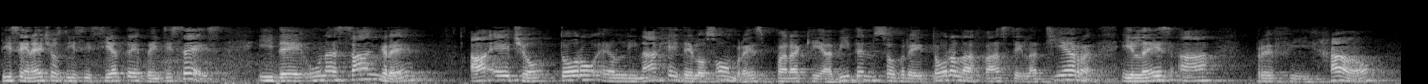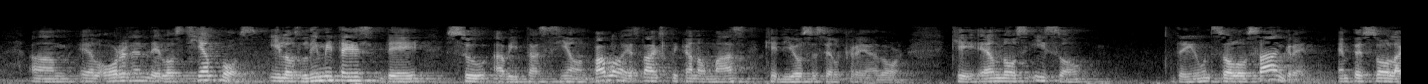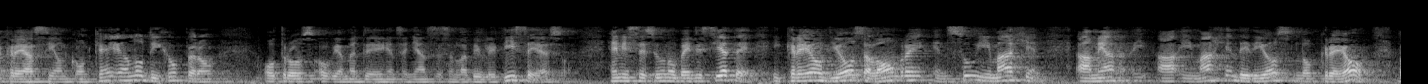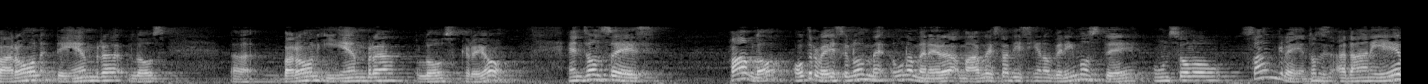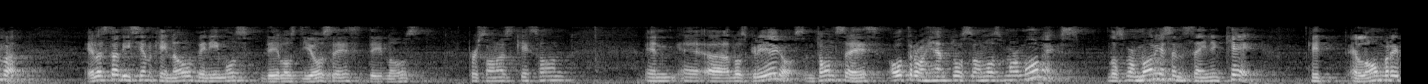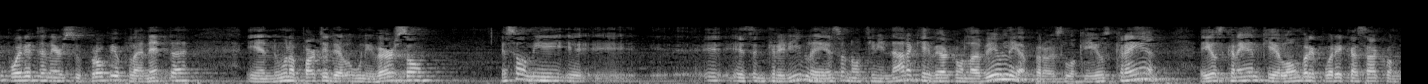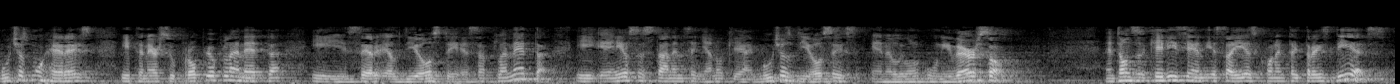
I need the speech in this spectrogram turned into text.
Dice en Hechos 17, 26, y de una sangre ha hecho todo el linaje de los hombres para que habiten sobre toda la faz de la tierra y les ha prefijado Um, el orden de los tiempos y los límites de su habitación. Pablo está explicando más que Dios es el creador, que Él nos hizo de un solo sangre. Empezó la creación con que Él no dijo, pero otros obviamente enseñanzas en la Biblia dice eso. Génesis 1.27, y creó Dios al hombre en su imagen, a, a imagen de Dios lo creó, varón de hembra los Ah, varón y hembra los creó. Entonces, Pablo, otra vez, de una, manera amable, está diciendo, venimos de un solo sangre. Entonces, Adán y Eva. Él está diciendo que no venimos de los dioses, de las personas que son eh, ah, los griegos. Entonces, otro ejemplo son los mormones. Los mormones enseñan que que el hombre puede tener su propio planeta en una parte del universo. Eso a mí eh, eh, es increíble, eso no tiene nada que ver con la Biblia, pero es lo que ellos creen. Ellos creen que el hombre puede casar con muchas mujeres y tener su propio planeta y ser el dios de ese planeta. Y ellos están enseñando que hay muchos dioses en el universo. Entonces, ¿qué dice en Isaías 43 días?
